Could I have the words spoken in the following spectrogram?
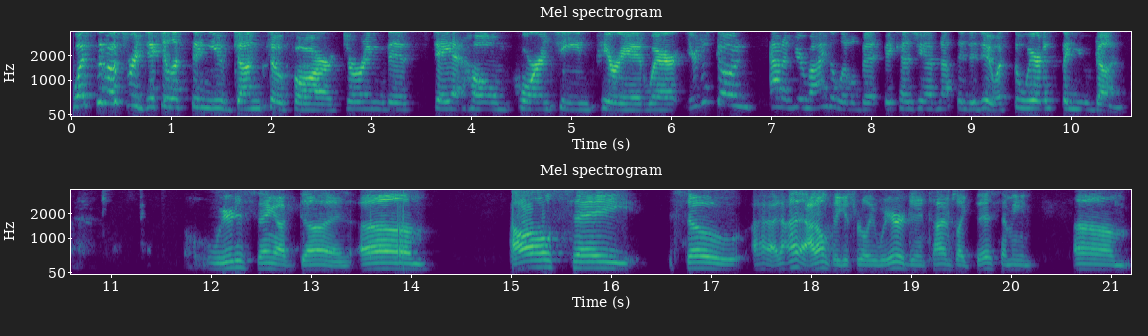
What's the most ridiculous thing you've done so far during this stay at home quarantine period where you're just going out of your mind a little bit because you have nothing to do? What's the weirdest thing you've done? Weirdest thing I've done. Um, I'll say so. I, I don't think it's really weird in times like this. I mean, um,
